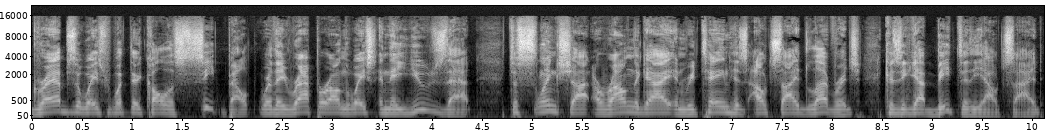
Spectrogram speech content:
grabs the waist, with what they call a seat belt, where they wrap around the waist, and they use that to slingshot around the guy and retain his outside leverage because he got beat to the outside.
